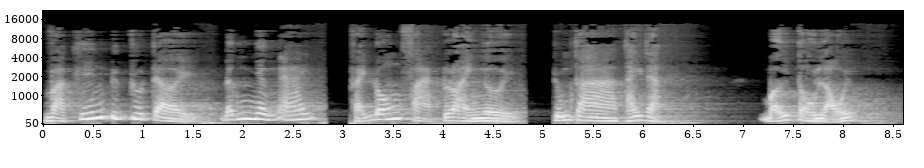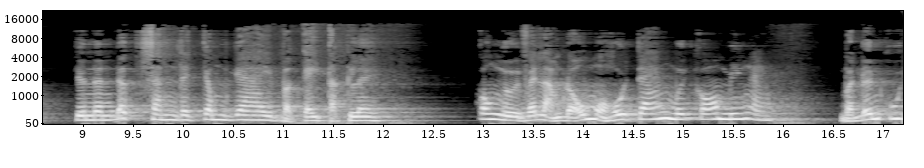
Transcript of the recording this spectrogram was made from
và khiến Đức Chúa Trời đấng nhân ái phải đón phạt loài người. Chúng ta thấy rằng bởi tội lỗi cho nên đất xanh ra trong gai và cây tật lê. Con người phải làm đổ mồ hôi trán mới có miếng ăn. Và đến cuối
